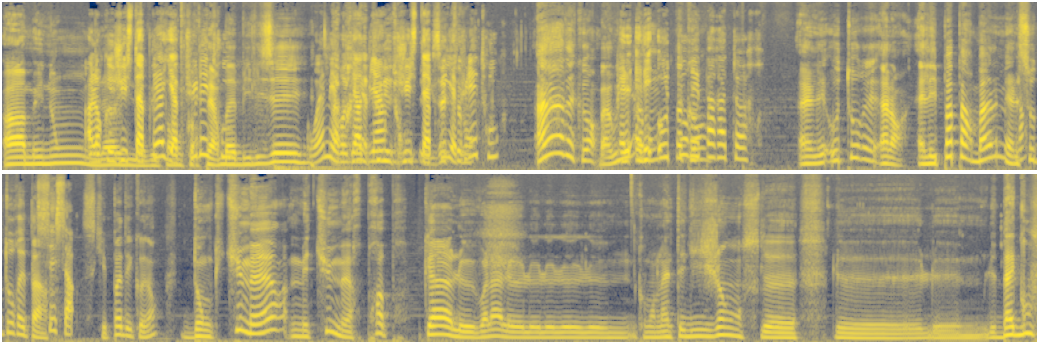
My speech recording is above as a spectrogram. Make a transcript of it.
Ah mais non. mais Alors que là, juste il après, il y a pas plus les trous. Ouais, mais Après, regarde bien, trous, juste après, il y a plus les trous. Ah d'accord, bah oui. elle ah elle est bon, auto-réparateur. Elle est auto Alors, elle est pas par balle, mais elle s'auto-répare. C'est ça. Ce qui est pas déconnant. Donc tu meurs, mais tu meurs propre. En tout cas, le voilà le, le, le, le- le- comment l'intelligence, le le, le le bagou,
